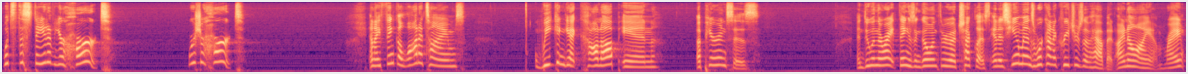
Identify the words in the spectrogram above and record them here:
What's the state of your heart? Where's your heart? And I think a lot of times we can get caught up in appearances and doing the right things and going through a checklist. And as humans, we're kind of creatures of habit. I know I am, right?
